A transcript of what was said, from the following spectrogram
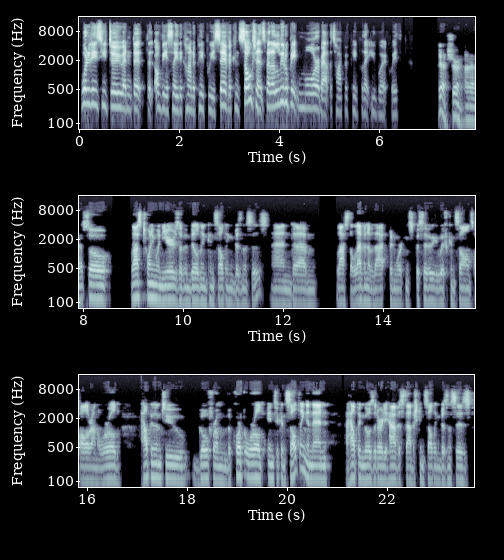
what it is you do and that obviously the kind of people you serve are consultants, but a little bit more about the type of people that you work with? Yeah, sure. Uh, so last 21 years, I've been building consulting businesses and, um, last 11 of that been working specifically with consultants all around the world, helping them to go from the corporate world into consulting and then helping those that already have established consulting businesses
